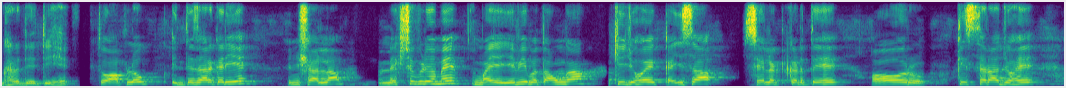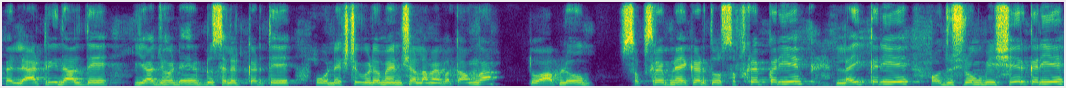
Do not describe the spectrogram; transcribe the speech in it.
घर देती है। तो आप लोग इंतज़ार करिए। इंशाल्लाह नेक्स्ट वीडियो में मैं ये भी बताऊँगा कि जो है कैसा सेलेक्ट करते हैं और किस तरह जो है लैटरी डालते या जो है डायरेक्ट टू सेलेक्ट करते, वो नेक्स्ट वीडियो में इनशाला मैं बताऊँगा। तो आप लोग सब्सक्राइब नहीं कर तो सब्सक्राइब करिए लाइक करिए और दूसरों को भी शेयर करिए।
